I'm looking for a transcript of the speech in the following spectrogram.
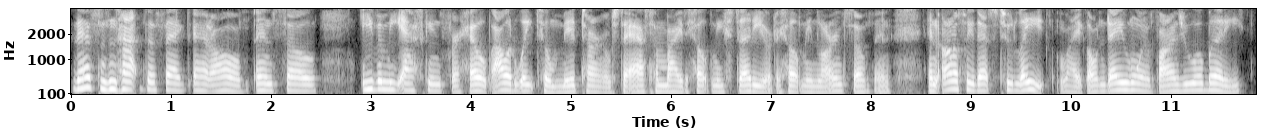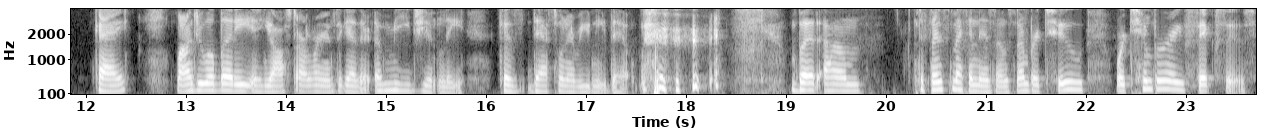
that's not the fact at all. And so even me asking for help, I would wait till midterms to ask somebody to help me study or to help me learn something. And honestly, that's too late. Like on day one, find you a buddy, okay? Find you a buddy and y'all start learning together immediately because that's whenever you need the help. but, um, defense mechanisms. Number two were temporary fixes.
